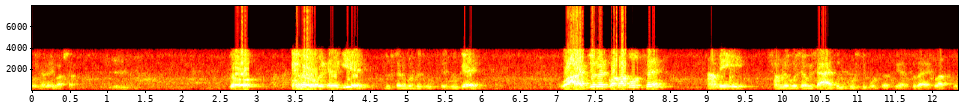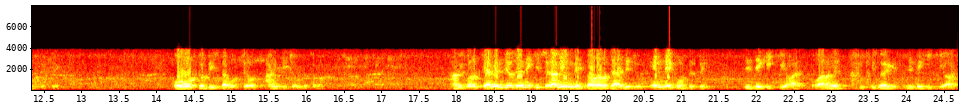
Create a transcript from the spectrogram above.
ওইখানেই বাসা তো, ওর এখানে গিয়ে দুষ্টামি করতে ঢুকতে ঢুকে ও আরেকজনের কথা বলছে, আমি সামনে বসে বসে আয়াতুল কুস্তি করতেছি আর তোরা ক্লাস করতেছি ওর তো ডিস্টার্ব হচ্ছে ওর আংটি চলতেছে না। আমি কোনো চ্যালেঞ্জেও জানি কিছু আমি এমনি তখন আমার যাইনি যুগ এমনি পড়তেছি যে দেখি কি হয়। ও আর আমি যুক্তি করে গেছি যে দেখি কি হয়।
